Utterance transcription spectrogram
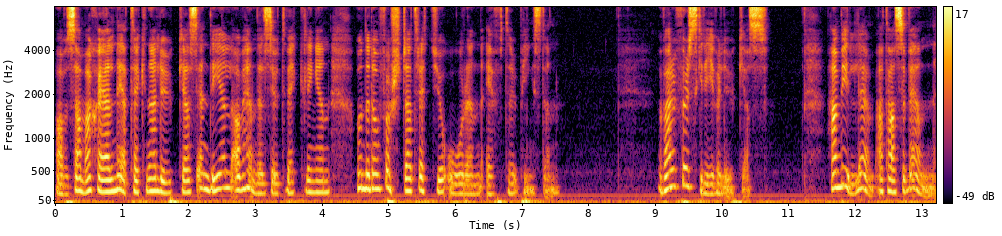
Av samma skäl nedtecknar Lukas en del av händelseutvecklingen under de första 30 åren efter pingsten. Varför skriver Lukas? Han ville att hans vän,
